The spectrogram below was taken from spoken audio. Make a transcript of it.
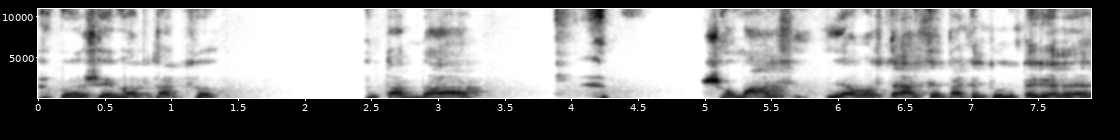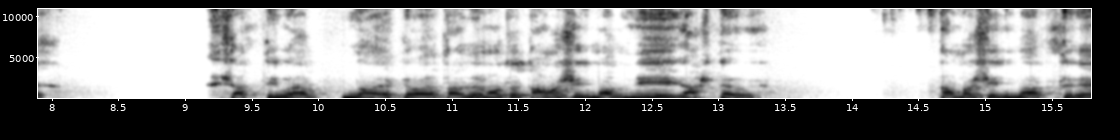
তারপরে সেই ভাব থাকতো। তার দ্বারা সমাজ যে অবস্থায় আছে তাকে তুলতে গেলে সাত্বিক ভাব নয়, একেবারে তাদের মতো তামাসিক ভাব নিয়ে আসতে হবে। তামাসিক ভাব থেকে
